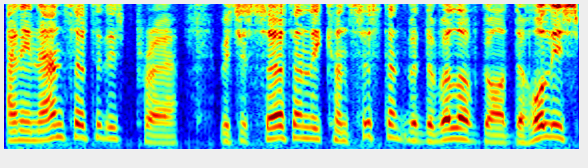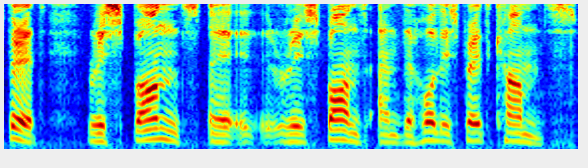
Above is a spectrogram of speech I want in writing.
And in answer to this prayer, which is certainly consistent with the will of God, the Holy Spirit responds, uh, responds and the Holy Spirit comes.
